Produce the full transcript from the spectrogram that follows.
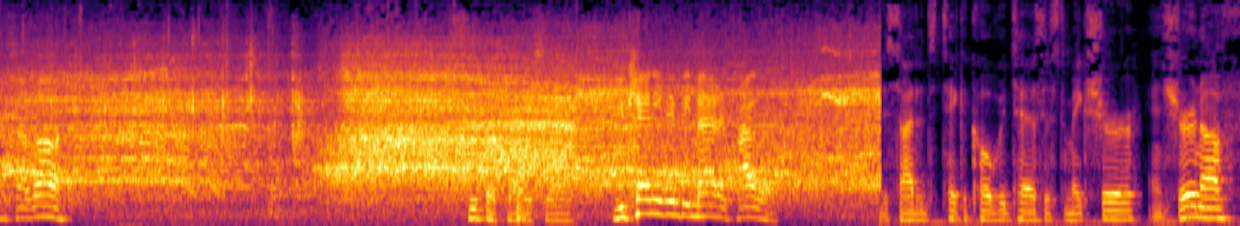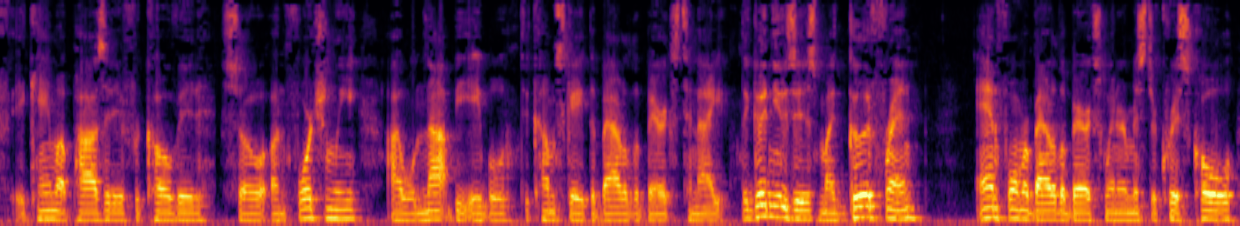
on, Seba. Super close, yeah. You can't even be mad at Tyler. Decided to take a COVID test just to make sure. And sure enough, it came up positive for COVID. So unfortunately, I will not be able to come skate the Battle of the Berrics tonight. The good news is my good friend and former Battle of the Berrics winner, Mr. Chris Cole,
